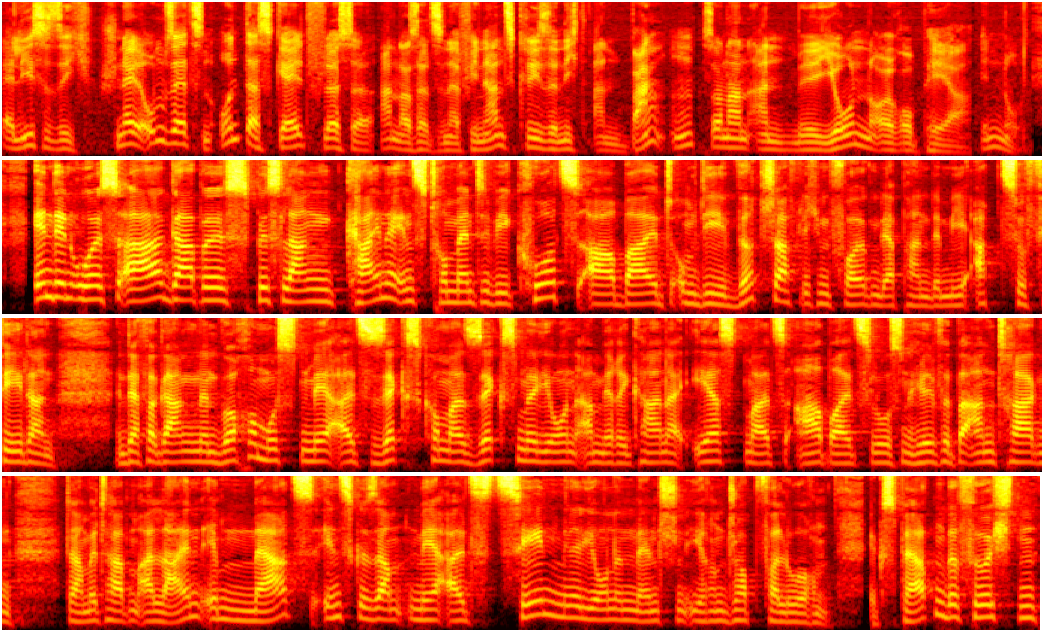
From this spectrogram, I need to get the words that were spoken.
Er ließe sich schnell umsetzen und das Geld flösse, anders als in der Finanzkrise, nicht an Banken, sondern an Millionen Europäer in Not. In den USA gab es bislang keine Instrumente wie Kurzarbeit, um die wirtschaftlichen Folgen der Pandemie abzufedern. In der vergangenen Woche mussten mehr als 6,6 Millionen Amerikaner erstmals Arbeitslosenhilfe beantragen. Damit haben allein im März insgesamt mehr als 10 Millionen Menschen ihren Job verloren. Experten befürchten,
